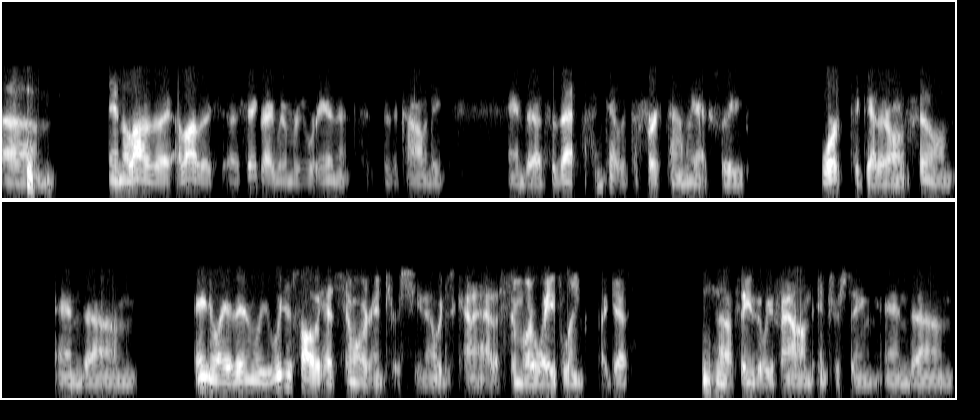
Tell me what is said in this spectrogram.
Um, and a lot of the a lot of the uh, Shake Rag members were in it as a comedy and uh, so that I think that was the first time we actually worked together on a film. And um anyway, then we we just thought we had similar interests. You know, we just kind of had a similar wavelength, I guess. Mm-hmm. Uh, things that we found interesting, and um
